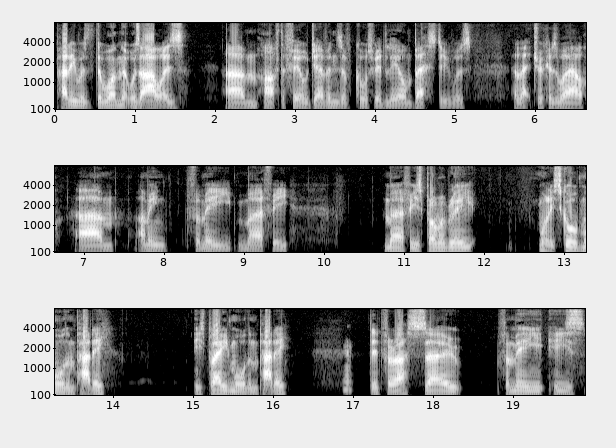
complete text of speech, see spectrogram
Paddy was the one that was ours. Um, after Phil Jevons, of course, we had Leon Best, who was electric as well. Um, I mean, for me, Murphy, Murphy's probably well, he scored more than Paddy. He's played more than Paddy Yeah. did for us. So for me, he's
